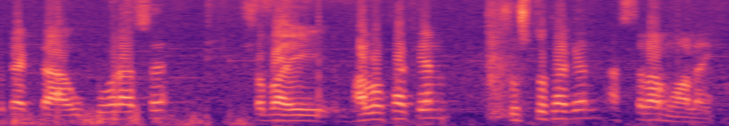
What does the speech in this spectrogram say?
ছোট একটা উপহার আছে। সবাই ভালো থাকেন সুস্থ থাকেন। আসসালামু আলাইকুম।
